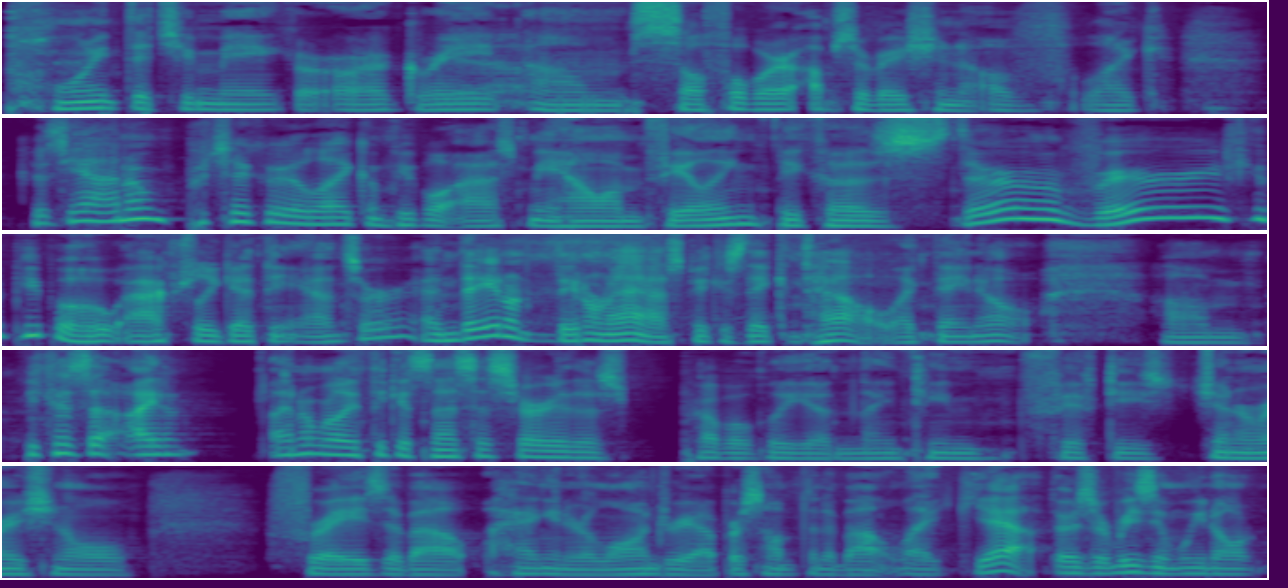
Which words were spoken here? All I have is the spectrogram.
point that you make or, or a great yeah. um self-aware observation of like because yeah, I don't particularly like when people ask me how I'm feeling because there are very few people who actually get the answer, and they don't they don't ask because they can tell, like they know. Um, because I I don't really think it's necessary. There's probably a 1950s generational phrase about hanging your laundry up or something about like yeah, there's a reason we don't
